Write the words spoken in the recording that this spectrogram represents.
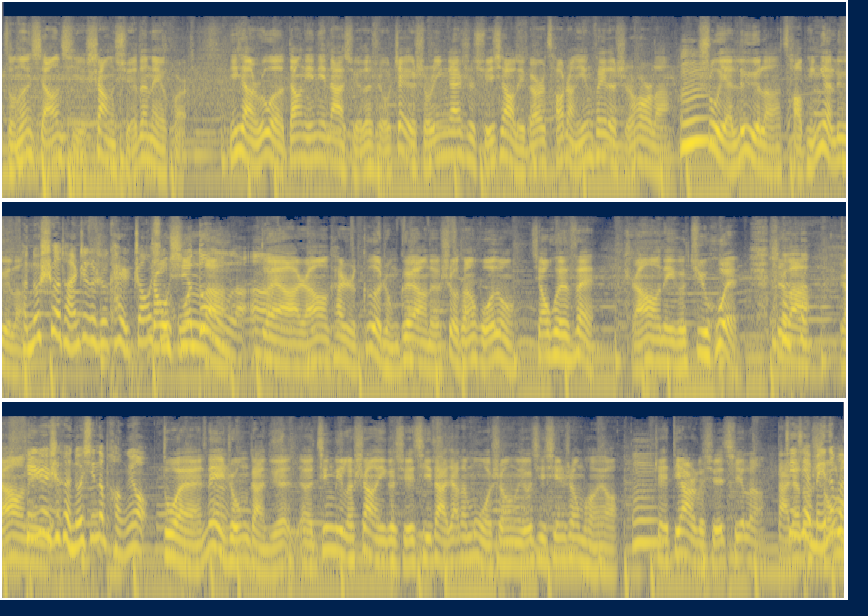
总能想起上学的那会儿。你想，如果当年念大学的时候，这个时候应该是学校里边草长莺飞的时候了，嗯树也绿了，草坪也绿了很，多社团这个时候开始招招新活动了，嗯、对啊，然后开始各种各样的社团活动，交会费，然后那个聚会，是吧？然后、那个、可以认识很多新的朋友。对那种感觉，呃，经历了上一个学期大家的陌生，尤其新生朋友，嗯，这第二个学期了，大家渐都熟渐没那么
